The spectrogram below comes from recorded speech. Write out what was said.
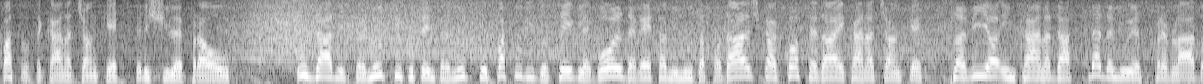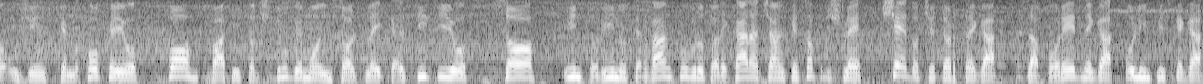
pa so se kanačanke rešile prav. V zadnjih trenutkih, v tem trenutku, pa tudi dosegle gol, deveta minuta podaljška, ko sedaj kanačanke slavijo in Kanada nadaljuje s prevlado v ženskem hokeju. Po 2002. in Salt Lake Cityju so in Torinu ter Vancouvru, torej Kanačanke, so prišle še do četrtega zaporednega olimpijskega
